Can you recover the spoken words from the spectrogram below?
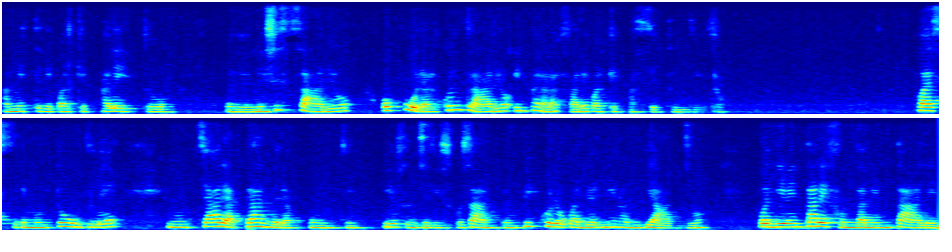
a mettere qualche paletto eh, necessario, oppure al contrario imparare a fare qualche passetto indietro. Può essere molto utile iniziare a prendere appunti. Io suggerisco sempre un piccolo quadernino di viaggio, può diventare fondamentale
